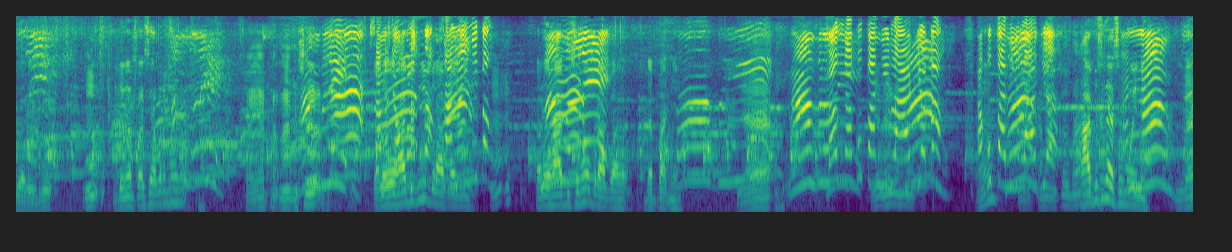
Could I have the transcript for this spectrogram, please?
2000. Nah, Dengan Pak siapa namanya Pak? Saya Pak Mansur. Kalau habis ini berapa Sama ini? Hah? Kalau habis semua berapa dapatnya? Ya. Bang, aku vanila aja, Bang. Aku vanila aja. Habis nggak semua ini? Enggak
